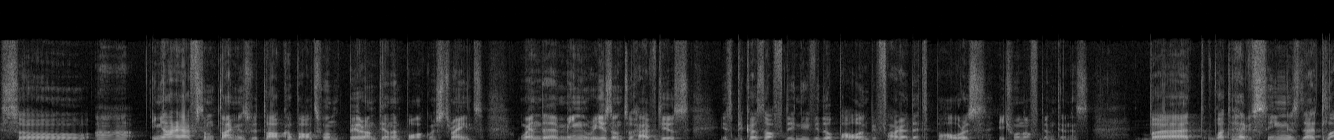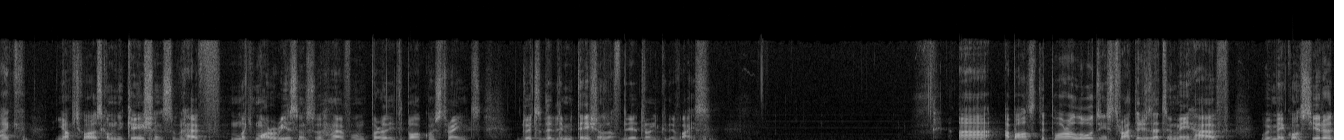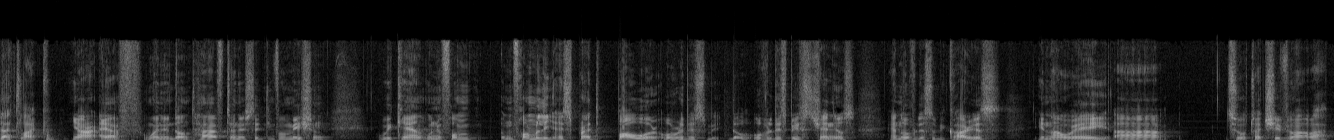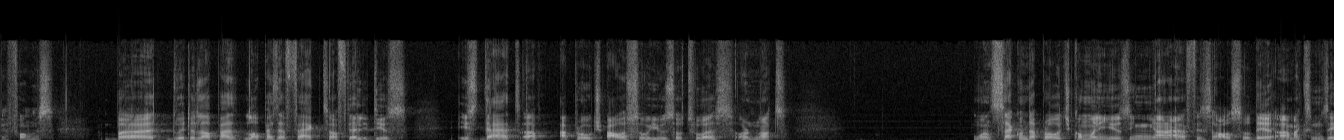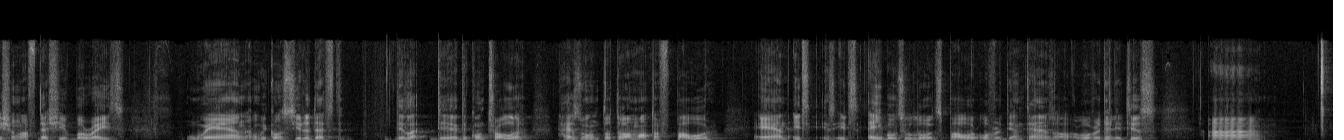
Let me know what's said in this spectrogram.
So uh, in RF, sometimes we talk about one per antenna power constraint, when the main reason to have this is because of the individual power amplifier that powers each one of the antennas. But what we have seen is that, like in optical communications, we have much more reasons to have one per power constraint due to the limitations of the electronic device. Uh, about the power loading strategies that we may have, we may consider that like in RF, when we don't have channel state information, we can uniform, uniformly spread power over, this, over the space channels and over the subcarriers in a way uh, to, to achieve uh, performance. But due to the low pass effect of the LEDs, is that uh, approach also useful to us or not? One second approach commonly used in RF is also the uh, maximization of the achievable rate when we consider that the, the, the, controller has one total amount of power and it, it's able to load power over the antennas or over the LEDs uh,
